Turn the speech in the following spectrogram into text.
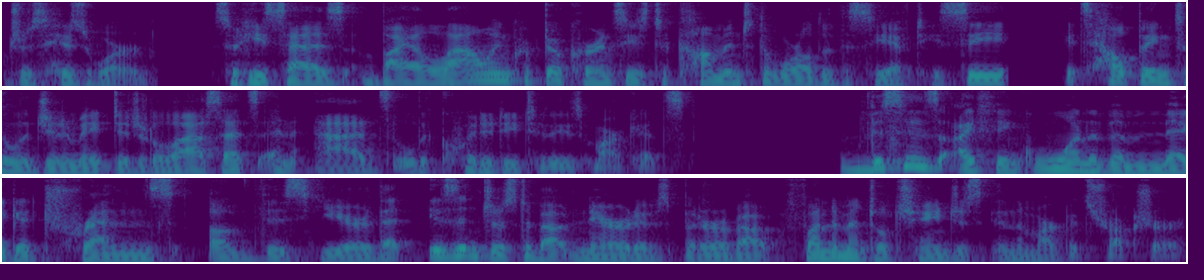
which was his word. So he says by allowing cryptocurrencies to come into the world of the CFTC, it's helping to legitimate digital assets and adds liquidity to these markets. This is, I think, one of the mega trends of this year that isn't just about narratives, but are about fundamental changes in the market structure.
